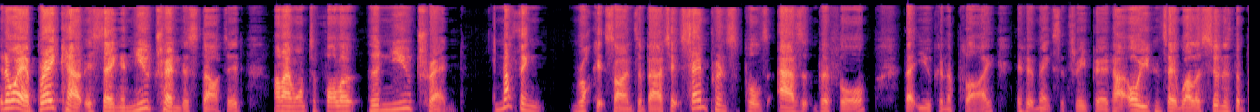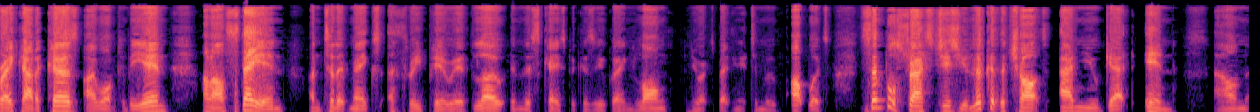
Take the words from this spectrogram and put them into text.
In a way, a breakout is saying a new trend has started and I want to follow the new trend. Nothing rocket science about it. Same principles as before that you can apply if it makes a three-period high. Or you can say, well, as soon as the breakout occurs, I want to be in and I'll stay in until it makes a three-period low, in this case because you're going long and you're expecting it to move upwards. Simple strategies, you look at the chart and you get in on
